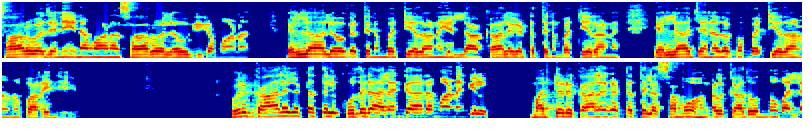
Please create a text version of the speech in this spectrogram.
സാർവജനീനമാണ് സാർവലൗകികമാണ് എല്ലാ ലോകത്തിനും പറ്റിയതാണ് എല്ലാ കാലഘട്ടത്തിനും പറ്റിയതാണ് എല്ലാ ജനതക്കും പറ്റിയതാണെന്ന് പറയും ചെയ്യും. ഒരു കാലഘട്ടത്തിൽ കുതിര അലങ്കാരമാണെങ്കിൽ മറ്റൊരു കാലഘട്ടത്തിലെ സമൂഹങ്ങൾക്ക് അതൊന്നുമല്ല.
